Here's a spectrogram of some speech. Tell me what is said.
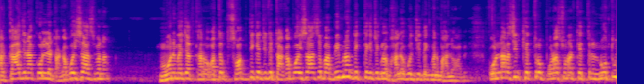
আর কাজ না করলে টাকা পয়সা আসবে না। মন মেজাজ খারাপ অত সব দিকে যদি টাকা পয়সা আসে বা বিভিন্ন দিক থেকে যেগুলো ভালো বলছি দেখবেন ভালো হবে। কন্যা রাশির ক্ষেত্রে, পড়াশোনার ক্ষেত্রে নতুন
